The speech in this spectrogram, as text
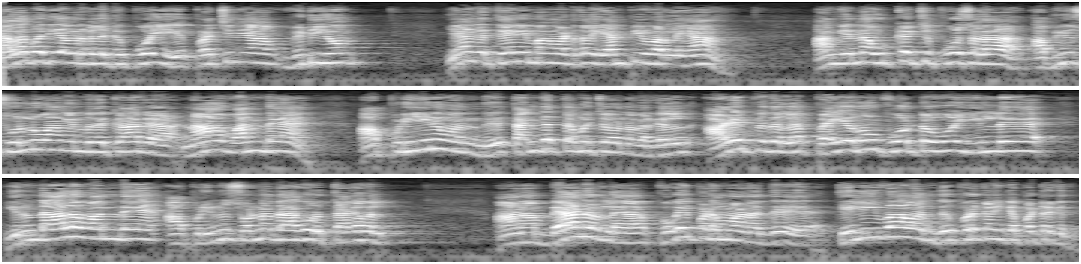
தளபதி அவர்களுக்கு போய் பிரச்சனையா விடியும். ஏங்க தேனி மாவட்டத்தில் எம்பி வரலையா? அங்கே என்ன உட்கட்சி பூசலா அப்படின்னு சொல்லுவாங்க என்பதற்காக நான் வந்தேன். அப்படின்னு வந்து தங்க தமிழ்ச்சலன் அவர்கள் அழைப்பதில் பெயரும் போட்டோவோ இல்லை இருந்தாலும் வந்தேன் அப்படின்னு சொன்னதாக ஒரு தகவல். ஆனால் பேனரில் புகைப்படமானது தெளிவாக வந்து புறக்கணிக்கப்பட்டிருக்குது.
